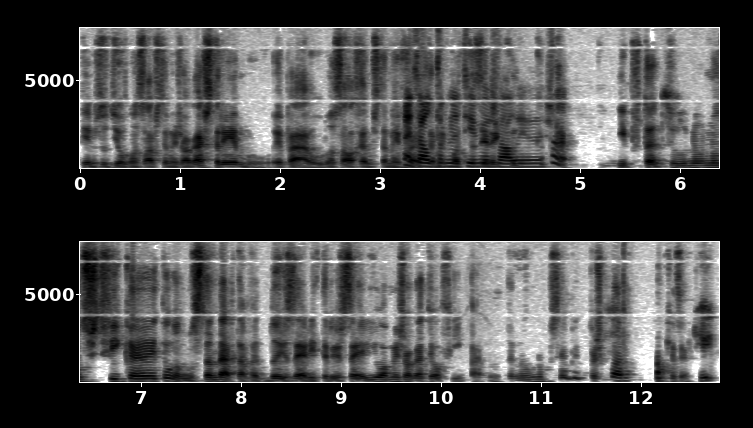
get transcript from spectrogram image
temos o Diogo Gonçalves também joga a extremo, Epá, o Gonçalo Ramos também faz. As alternativas válidas. Epá, e portanto não, não se justifica. Então, no standard estava 2-0 e 3-0 e o homem joga até ao fim. Pá, não, não percebe. Depois, claro, quer dizer. E,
